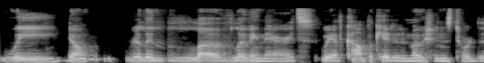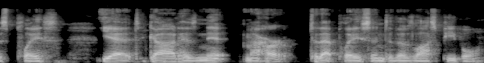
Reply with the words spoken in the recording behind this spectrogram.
we don't really love living there. It's we have complicated emotions toward this place. Yet God has knit my heart to that place and to those lost people.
